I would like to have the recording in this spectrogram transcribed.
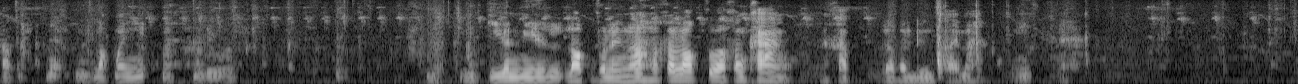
ครับเนี่ยมันล็อกไว้อย่างนี้นะมาดูครับเมื่อกี้มันมีล็อกตัวนึงเนาะแล้วก็ล็อกตัวข้างๆนะครับ แล้วก็ดึงถอยมาอย่างนี้นะเค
